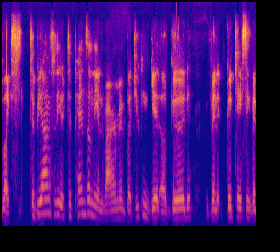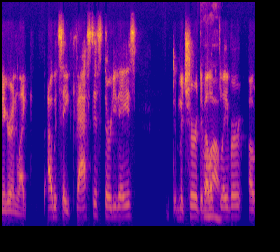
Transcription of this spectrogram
like to be honest with you, it depends on the environment, but you can get a good vin- good tasting vinegar in like I would say fastest 30 days, mature developed Oh, wow. flavor uh,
